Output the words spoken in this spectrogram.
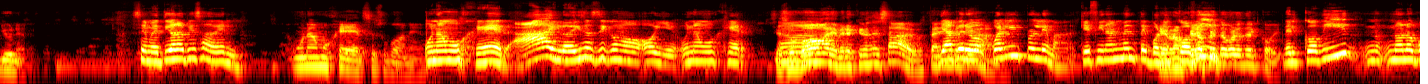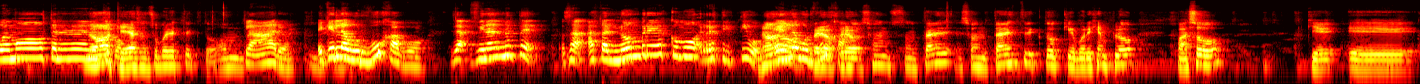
Jr. Se metió a la pieza de él. Una mujer, se supone. Una mujer. Ay, lo dice así como, oye, una mujer. Se supone, pero es que no se sabe. pues, Ya, pero. ¿cuál es el problema? Que finalmente por Que el rompió los COVID, protocolos del COVID. del COVID no, no lo podemos tener en el No, es que ya son súper estrictos. Claro, es que es la burbuja, po. O sea, finalmente, o sea, hasta el nombre es como restrictivo, No, es la burbuja. pero, pero son, son, tan, son tan estrictos que, por ejemplo, pasó que eh,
